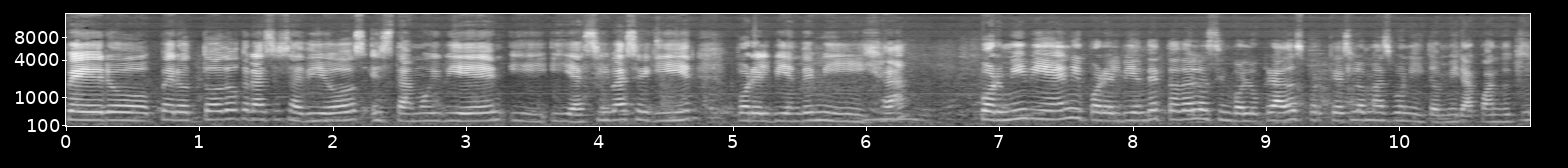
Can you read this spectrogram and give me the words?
Pero, pero todo, gracias a Dios, está muy bien y, y así va a seguir por el bien de mi hija por mi bien y por el bien de todos los involucrados, porque es lo más bonito. Mira, cuando tú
